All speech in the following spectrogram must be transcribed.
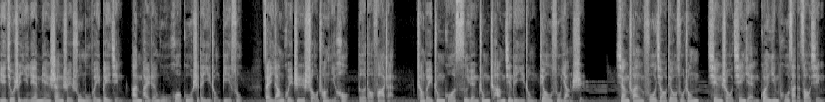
也就是以连绵山水树木为背景，安排人物或故事的一种壁塑。在杨惠之首创以后得到发展，成为中国寺院中常见的一种雕塑样式。相传佛教雕塑中千手千眼观音菩萨的造型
